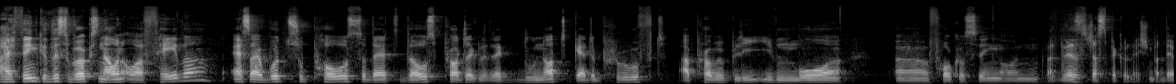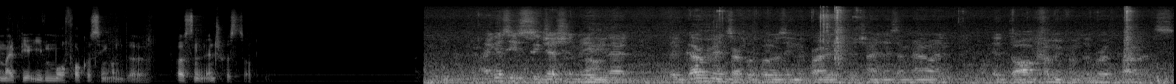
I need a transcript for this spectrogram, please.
I think this works now in our favor, as I would suppose that those projects that do not get approved are probably even more uh, focusing on, but this is just speculation, but they might be even more focusing on the personal interests of I guess his suggestion may be that the governments are proposing the project to China somehow, and it's all coming from the birth province.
